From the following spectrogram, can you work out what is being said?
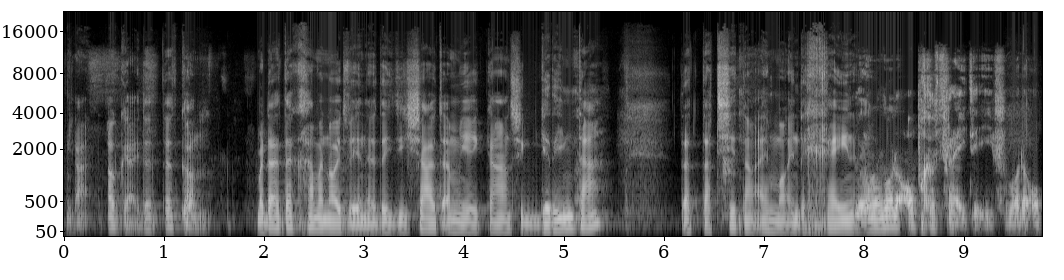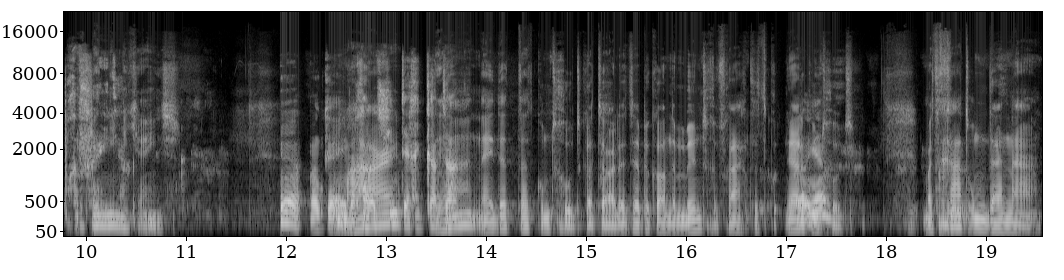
Ja, oké, dat, dat kan. Maar daar, daar gaan we nooit winnen. Die, die Zuid-Amerikaanse grinta, dat, dat zit nou eenmaal in de genen. We worden opgevreten, Yves. We worden Ik ben het niet opgevreten. met je eens. Ja, oké. We gaan het zien tegen Qatar. Ja, nee, dat, dat komt goed, Qatar. Dat heb ik al aan de munt gevraagd. Dat, ja, dat Oh, komt ja? goed. Maar het gaat om daarna.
